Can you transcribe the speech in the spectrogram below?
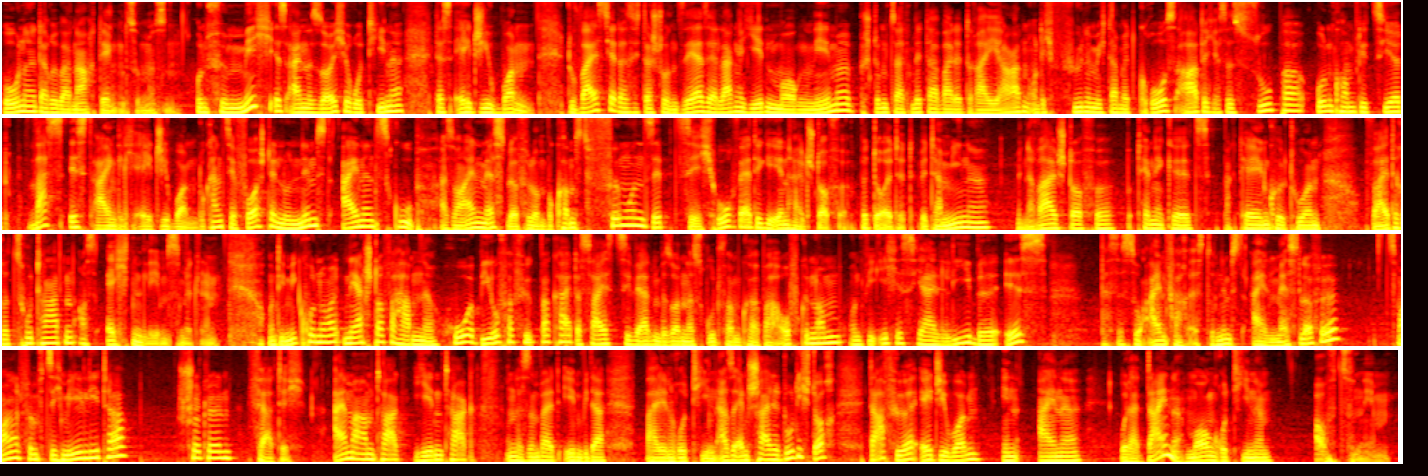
ohne darüber nachdenken zu müssen. Und für mich ist eine solche Routine das AG1. Du weißt ja, dass ich das schon sehr, sehr lange jeden Morgen nehme, bestimmt seit mittlerweile drei Jahren und ich fühle mich damit großartig. Es ist super unkompliziert. Was ist eigentlich AG1? Du kannst dir vorstellen, du nimmst einen Scoop, also einen Messlöffel und bekommst 75 hochwertige Inhaltsstoffe. Bedeutet Vitamine, Mineralstoffe, Botanicals, Bakterienkulturen weitere Zutaten aus echten Lebensmitteln. Und die Mikronährstoffe haben eine hohe Bioverfügbarkeit, das heißt, sie werden besonders gut vom Körper aufgenommen. Und wie ich es ja liebe, ist, dass es so einfach ist. Du nimmst einen Messlöffel, 250 Milliliter, schütteln, fertig. Einmal am Tag, jeden Tag. Und da sind wir halt eben wieder bei den Routinen. Also entscheide du dich doch dafür, AG1 in eine oder deine Morgenroutine aufzunehmen.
